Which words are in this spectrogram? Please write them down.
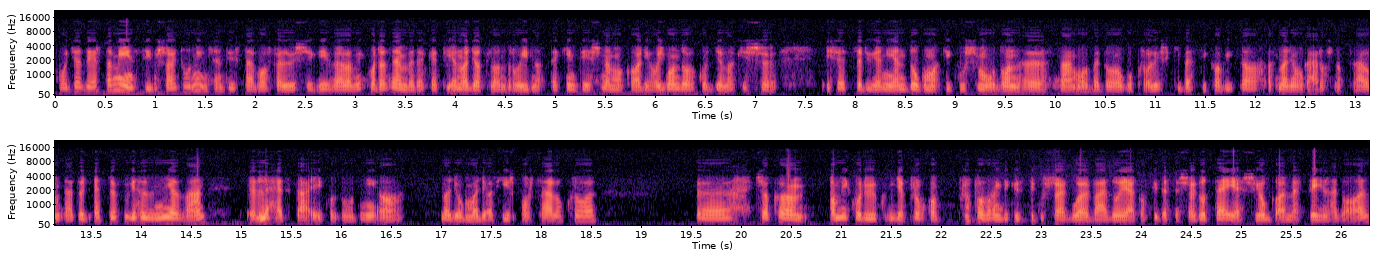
hogy azért a mainstream sajtó nincsen tisztában a felelősségével, amikor az embereket ilyen nagyatlan droidnak tekinti, és nem akarja, hogy gondolkodjanak, és, és egyszerűen ilyen dogmatikus módon számol be dolgokról, és kiveszik a vita, az nagyon károsnak találom. Tehát, hogy ettől függetlenül nyilván lehet tájékozódni a nagyon magyar hírportálokról, csak amikor ők ugye propagandikisztikussággal vádolják a Fideszes sajtót teljes joggal, mert tényleg az,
